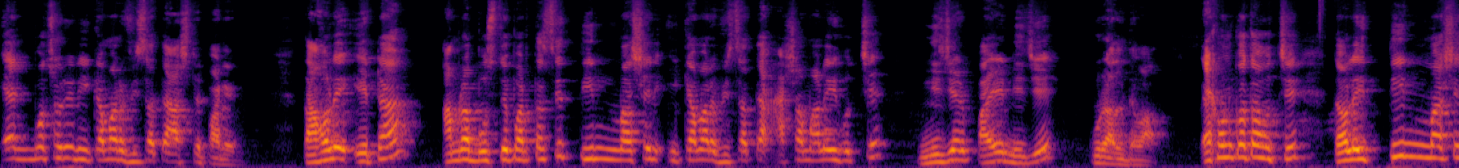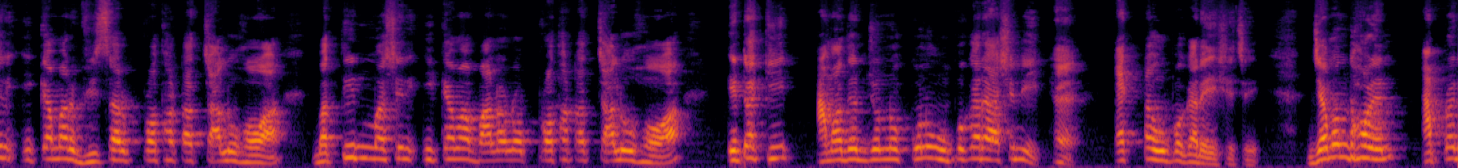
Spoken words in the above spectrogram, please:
এক বছরের ইকামার ভিসাতে আসতে পারেন। তাহলে এটা আমরা বুঝতে পারতেছি তিন মাসের ইকামার ভিসাতে আসা মানেই হচ্ছে নিজের পায়ে নিজে কুড়াল দেওয়া। এখন কথা হচ্ছে, তাহলে এই তিন মাসের ইকামার ভিসার প্রথাটা চালু হওয়া বা তিন মাসের ইকামা বানানোর প্রথাটা চালু হওয়া, এটা কি আমাদের জন্য কোনো উপকারে আসেনি? হ্যাঁ একটা উপকারে এসেছে। যেমন ধরেন, আপনার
